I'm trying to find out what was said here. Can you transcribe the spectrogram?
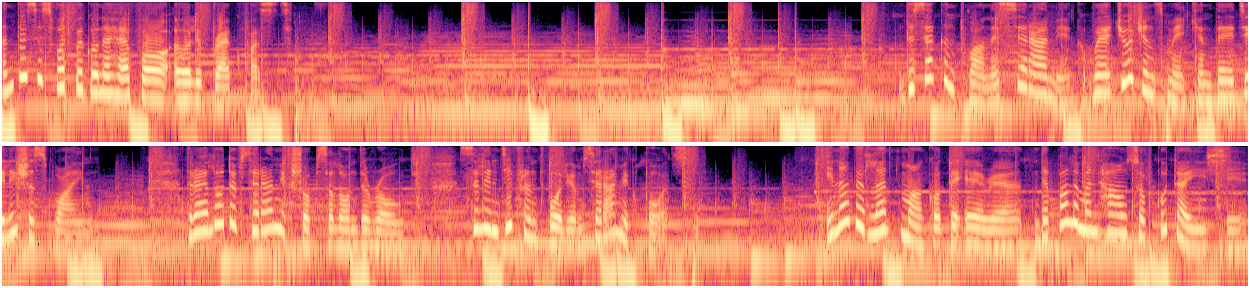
and this is what we're gonna have for early breakfast. The second one is ceramic, where Georgians making their delicious wine. There are a lot of ceramic shops along the road, selling different volume ceramic pots. Another landmark of the area, the Parliament House of Kutaisi,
